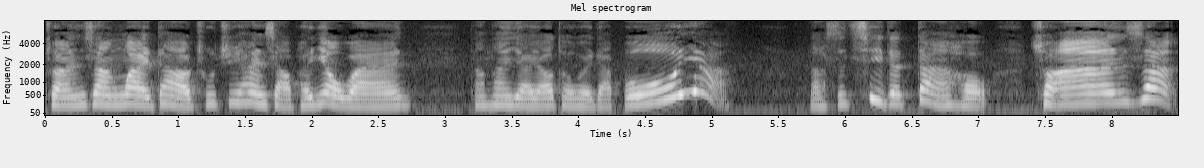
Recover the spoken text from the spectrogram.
穿上外套，出去和小朋友玩。”汤汤摇摇头回答：“不要。”老师气得大吼：“穿上！”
